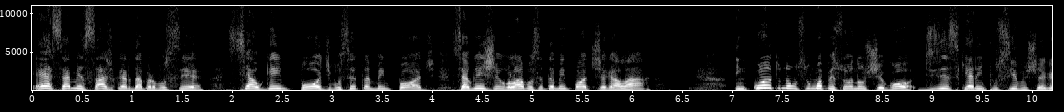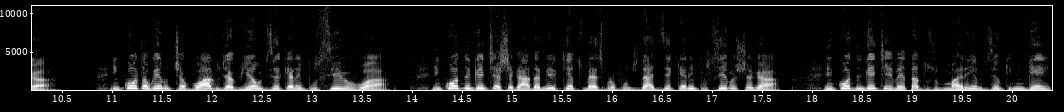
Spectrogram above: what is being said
essa é a mensagem que eu quero dar para você. Se alguém pôde, você também pode. Se alguém chegou lá, você também pode chegar lá. Enquanto não, uma pessoa não chegou, dizia que era impossível chegar. Enquanto alguém não tinha voado de avião, dizia que era impossível voar. Enquanto ninguém tinha chegado a 1.500 metros de profundidade, dizia que era impossível chegar. Enquanto ninguém tinha inventado o submarino, diziam que ninguém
